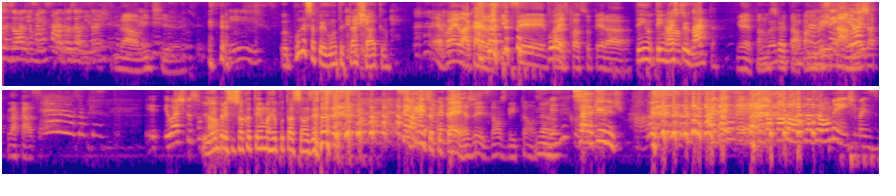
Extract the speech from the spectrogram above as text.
duas horas da é manhã, até duas horas da tarde. Não, mentira. Isso. Pula essa pergunta que tá chato. É, vai lá, Carla. O que, que você Boa. faz pra superar? Tem, tem Pra mais não pergunta? É, pra não, Não surtar, pra Ah, não, não sei, gritar no eu meio acho- da, da casa. Eu, eu acho que eu sou calma. Lembra-se só que eu tenho uma reputação. Grita de com o pé, às vezes? Dá uns gritão assim. Não. Sai daqui, lixo! Mas é, é, eu já falo alto naturalmente, mas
